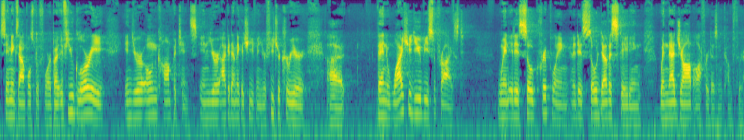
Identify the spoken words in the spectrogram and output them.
same examples before, but if you glory in your own competence, in your academic achievement, your future career, uh, then why should you be surprised when it is so crippling and it is so devastating when that job offer doesn't come through?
